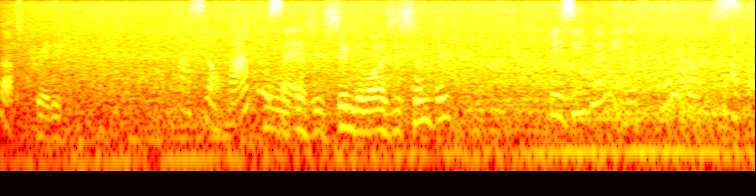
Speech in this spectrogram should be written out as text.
That's pretty. That's not bad, is Because it? it symbolises something. Busy women, of course.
